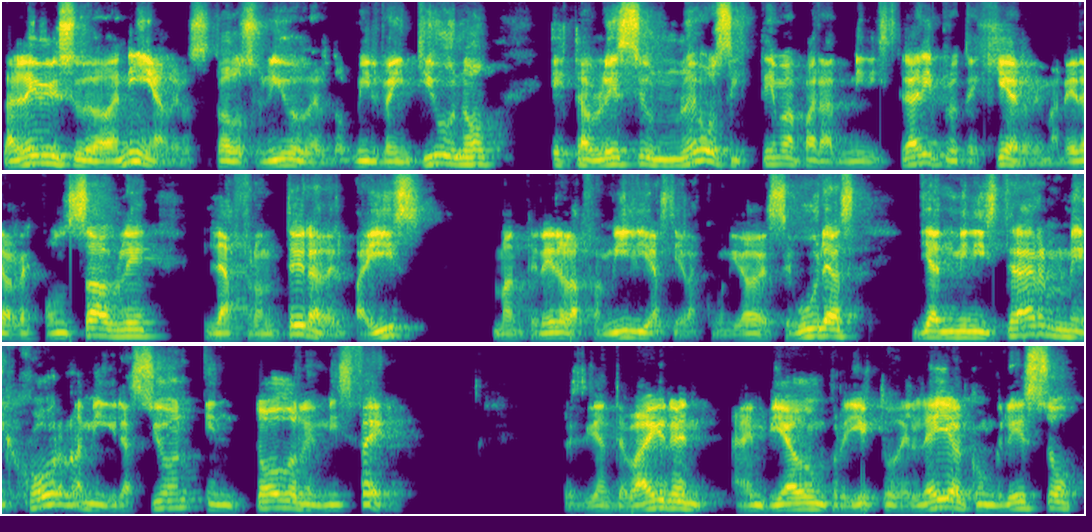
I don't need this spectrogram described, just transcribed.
La ley de ciudadanía de los Estados Unidos del 2021 establece un nuevo sistema para administrar y proteger de manera responsable la frontera del país, mantener a las familias y a las comunidades seguras y administrar mejor la migración en todo el hemisferio. El presidente Biden ha enviado un proyecto de ley al Congreso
